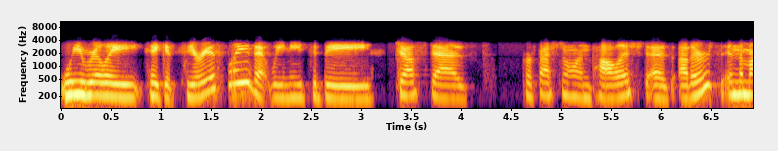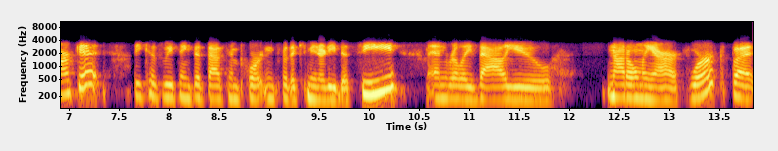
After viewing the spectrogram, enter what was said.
we really take it seriously that we need to be just as professional and polished as others in the market because we think that that's important for the community to see and really value not only our work, but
